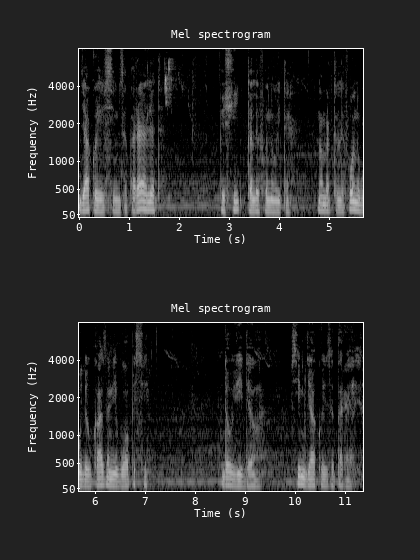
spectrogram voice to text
Дякую всім за перегляд. Пишіть, телефонуйте. Номер телефону буде вказаний в описі до відео. Всім дякую за перегляд.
